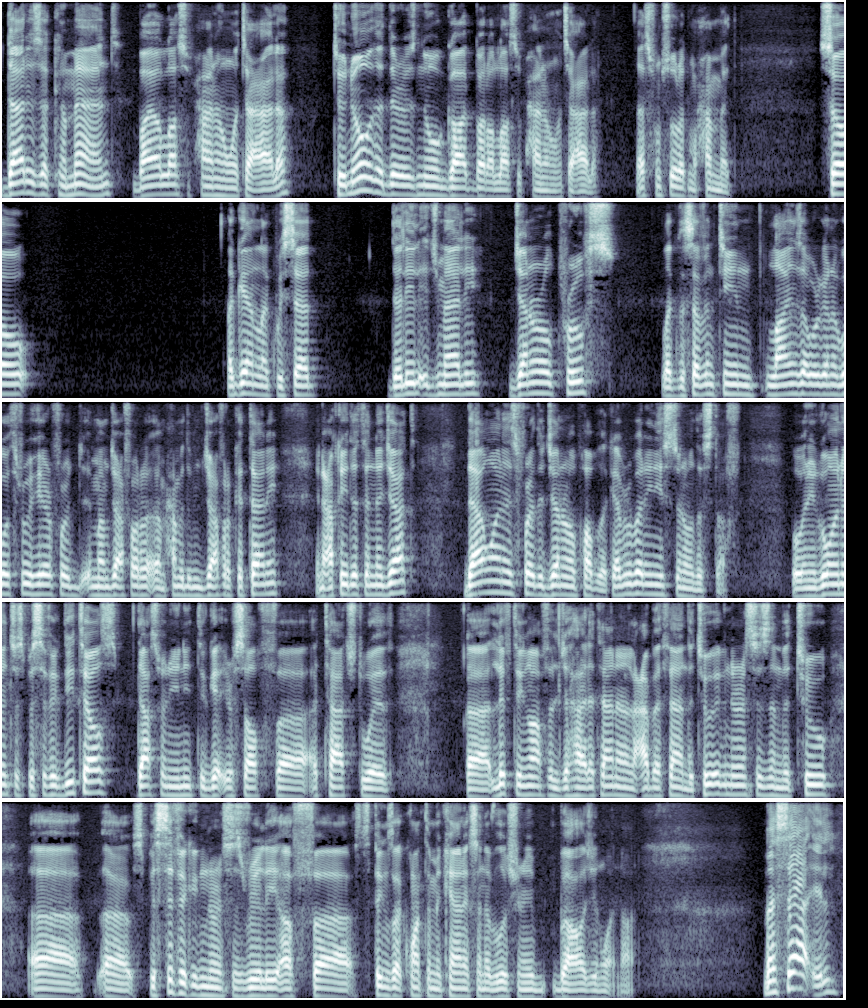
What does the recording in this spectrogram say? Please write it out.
That is a command by Allah subhanahu wa ta'ala to know that there is no God but Allah subhanahu wa ta'ala. That's from Surah Muhammad. So, again, like we said, dalil ijmali, general proofs, like the 17 lines that we're going to go through here for Imam Ja'far, uh, Muhammad ibn Ja'far Kattani in Aqidat al-Najat, that one is for the general public. Everybody needs to know this stuff. But when you're going into specific details, that's when you need to get yourself uh, attached with uh, lifting off al-jahalatan and al-abathan, the two ignorances and the two uh, uh, specific ignorances really of uh, things like quantum mechanics and evolutionary biology and whatnot. مسائل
